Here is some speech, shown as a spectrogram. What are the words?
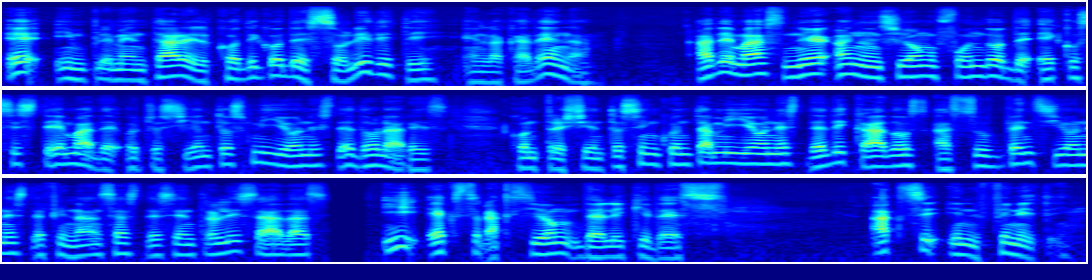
e implementar el código de Solidity en la cadena. Además, NIR anunció un fondo de ecosistema de 800 millones de dólares, con 350 millones dedicados a subvenciones de finanzas descentralizadas y extracción de liquidez. Axie Infinity.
